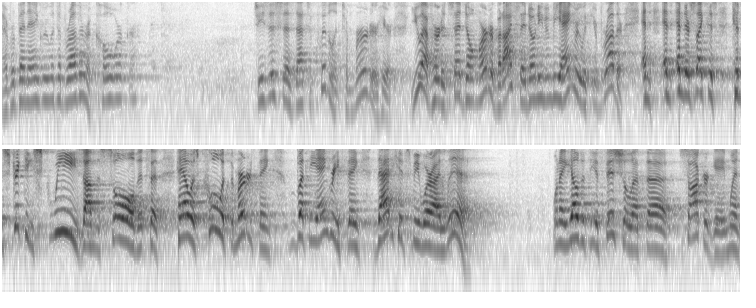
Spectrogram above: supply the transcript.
Ever been angry with a brother, a coworker? Jesus says that's equivalent to murder here. You have heard it said, don't murder, but I say, don't even be angry with your brother. And, and, and there's like this constricting squeeze on the soul that says, hey, I was cool with the murder thing, but the angry thing, that hits me where I live when I yelled at the official at the soccer game, when,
